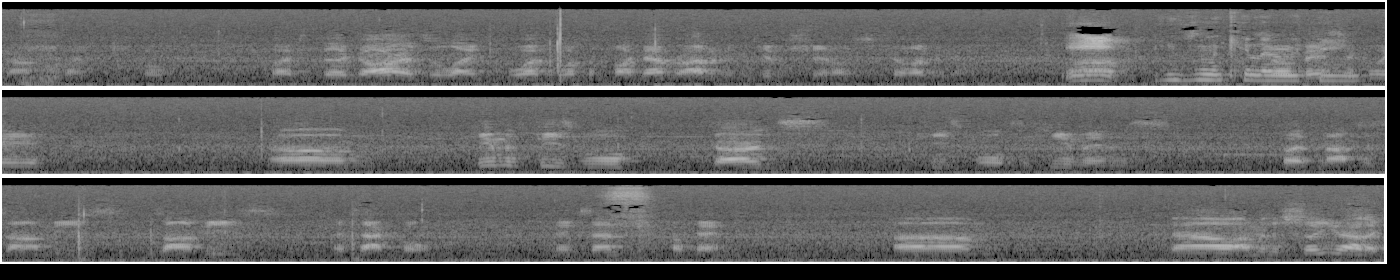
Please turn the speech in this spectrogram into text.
zombie-like people. But the guards are like, what what the fuck ever? I don't even give a shit. I'll just kill everything. Eh, He's gonna kill So everything. basically, um, humans peaceful, guards peaceful to humans, but not to zombies. Zombies attack attackful. Make sense? Okay. Um, now I'm gonna show you how to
